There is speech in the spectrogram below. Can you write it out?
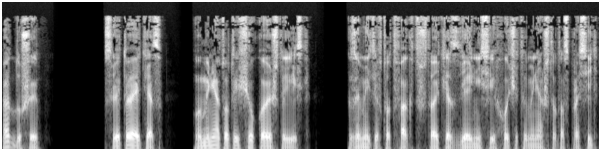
от души. Святой отец, у меня тут еще кое-что есть. Заметив тот факт, что отец Дионисий хочет у меня что-то спросить,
